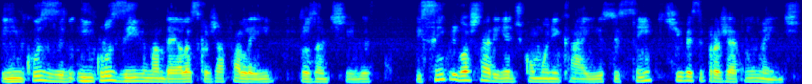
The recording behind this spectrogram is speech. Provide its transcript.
E inclusive, uma delas que eu já falei para os antigos e sempre gostaria de comunicar isso e sempre tive esse projeto em mente,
